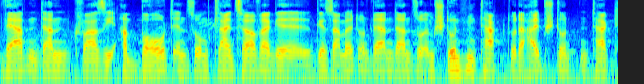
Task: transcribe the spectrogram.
werden dann quasi an Bord in so einem kleinen Server ge gesammelt und werden dann so im Stundentakt oder Halbstundentakt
